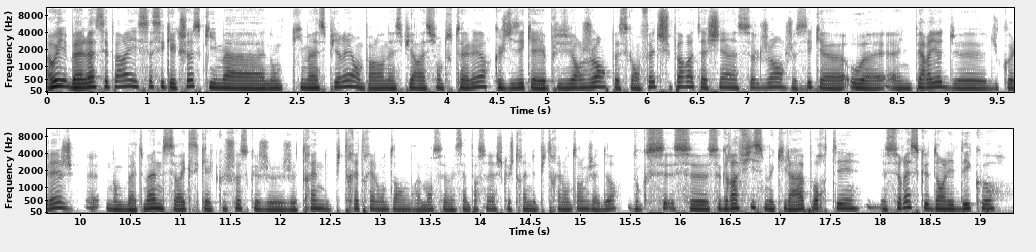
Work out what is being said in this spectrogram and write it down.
Ah oui, bah là c'est pareil. Ça c'est quelque chose qui m'a donc qui m'a inspiré en parlant d'inspiration tout à l'heure, que je disais qu'il y avait plusieurs genres parce qu'en fait je suis pas rattaché à un seul genre. Je sais qu'à au- à une période de- du collège, euh, donc Batman, c'est vrai que c'est quelque chose que je, je traîne depuis très très longtemps. Vraiment, c'est c'est un personnage que je traîne depuis très longtemps que j'adore. Donc ce, ce- ce graphisme qu'il a apporté, ne serait-ce que dans les décors.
